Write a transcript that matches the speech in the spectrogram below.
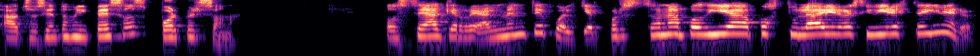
a 800 mil pesos por persona. O sea que realmente cualquier persona podía postular y recibir este dinero.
